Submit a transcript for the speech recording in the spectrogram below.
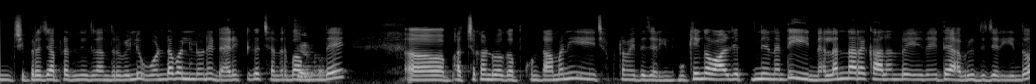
నుంచి ప్రజాప్రతినిధులు అందరూ వెళ్ళి ఉండవల్లిలోనే డైరెక్ట్గా చంద్రబాబు ముందే పచ్చకండువ కప్పుకుంటామని చెప్పడం అయితే జరిగింది. ముఖ్యంగా వాళ్ళు చెప్తుంది ఏంటంటే ఈ నెలన్నర కాలంలో ఏదైతే అభివృద్ధి జరిగిందో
